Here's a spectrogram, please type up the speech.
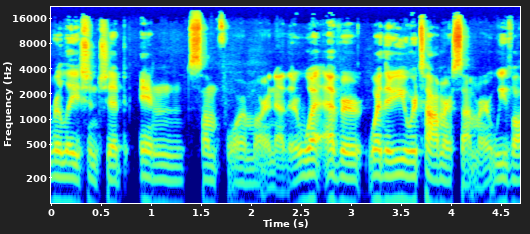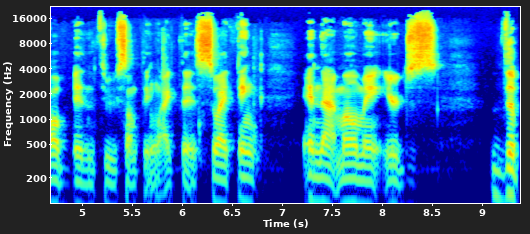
relationship in some form or another. Whatever, whether you were Tom or Summer, we've all been through something like this. So I think in that moment, you're just the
